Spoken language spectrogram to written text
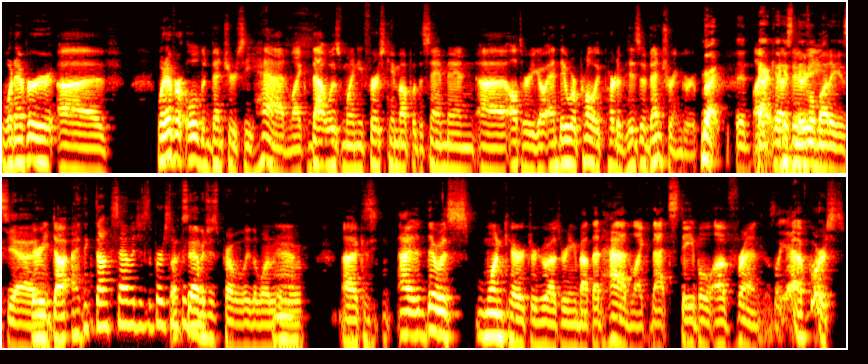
whatever uh whatever old adventures he had, like that was when he first came up with the Sandman uh alter ego, and they were probably part of his adventuring group. Right, the, Like, back, like his very- naval buddies. Yeah, Very Doc. I think Doc Savage is the person. Doc Savage is probably the one. Yeah. Who, Uh, because I there was one character who I was reading about that had like that stable of friends. It's like, yeah, of course.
